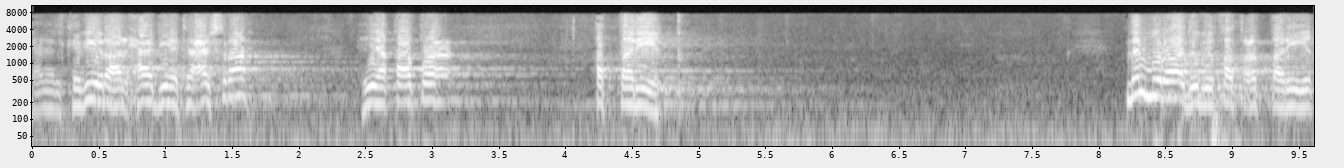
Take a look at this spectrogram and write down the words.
يعني الكبيرة الحادية عشرة هي قطع الطريق. ما المراد بقطع الطريق؟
